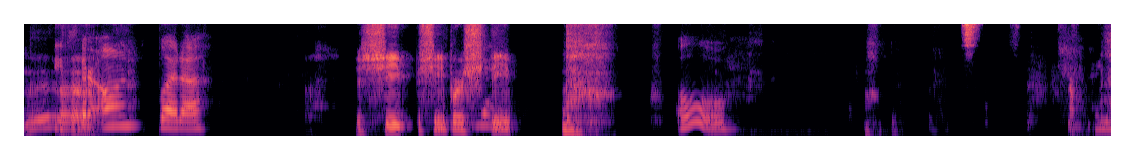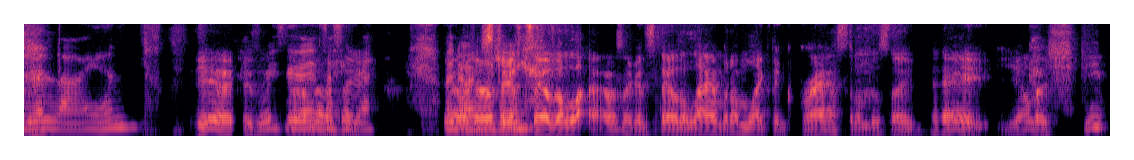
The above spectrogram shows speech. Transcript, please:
Each yeah. their own. But uh sheep, sheep are Yeah. sheep. oh. Are you a lion? yeah, is it? I'm not saying- yeah. Yeah, But no, I I'm was just like, kidding. say I was a li- I was like, say I was a lion, but I'm like the grass, and I'm just like, hey, y'all are sheep.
